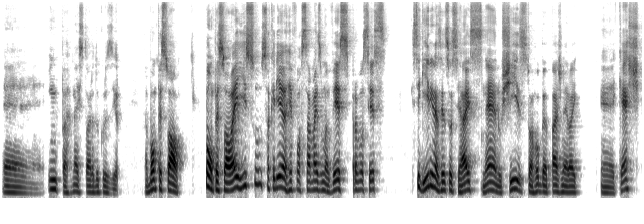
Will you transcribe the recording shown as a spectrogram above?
é, ímpar na história do Cruzeiro. Tá bom, pessoal? Bom, pessoal, é isso. Só queria reforçar mais uma vez para vocês seguirem nas redes sociais, né? No X, do arroba página Herói é, Cast,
